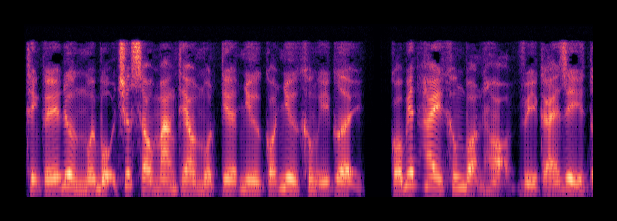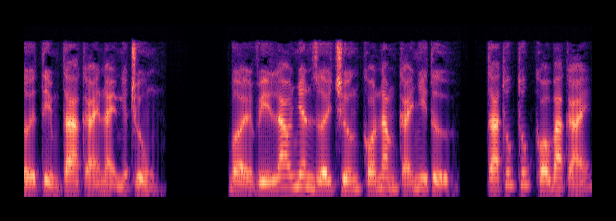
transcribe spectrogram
Thịnh kế đường ngôi bộ trước sau mang theo một tia như có như không ý cười, có biết hay không bọn họ vì cái gì tới tìm ta cái này nghiệt chủng. Bởi vì lao nhân dưới trướng có 5 cái nhi tử, ta thúc thúc có 3 cái,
